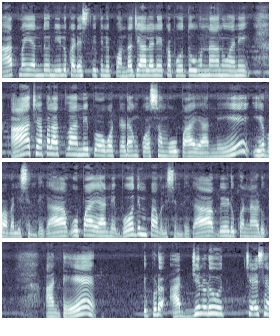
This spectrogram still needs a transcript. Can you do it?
ఆత్మయందు నీలుకడే స్థితిని పొందజాలలేకపోతూ ఉన్నాను అని ఆ చపలత్వాన్ని పోగొట్టడం కోసం ఉపాయాన్ని ఇవ్వవలసిందిగా ఉపాయాన్ని బోధింపవలసిందిగా వేడుకొన్నాడు. అంటే ఇప్పుడు అర్జునుడు చేసిన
